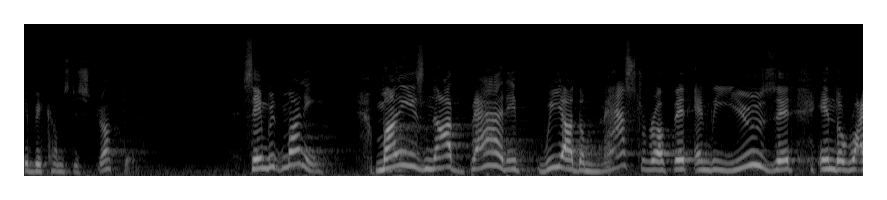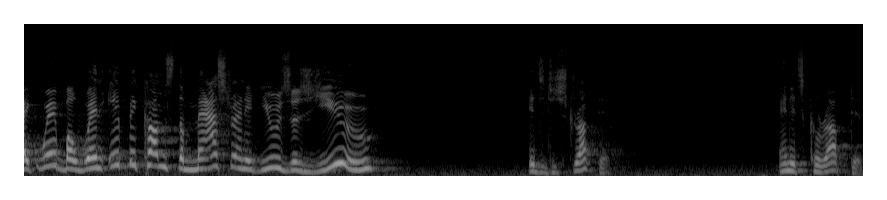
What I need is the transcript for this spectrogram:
it becomes destructive. Same with money. Money is not bad if we are the master of it and we use it in the right way. But when it becomes the master and it uses you, it's destructive and it's corruptive.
